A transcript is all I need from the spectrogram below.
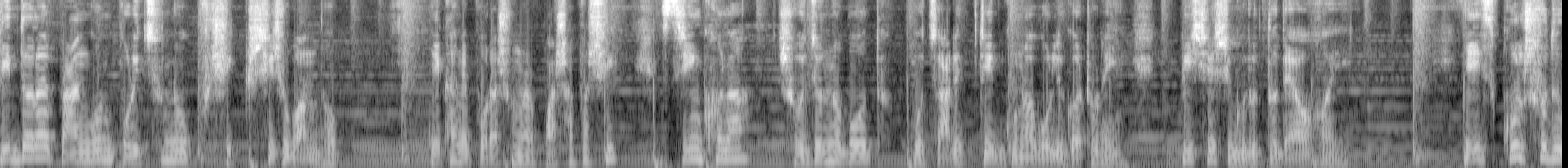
বিদ্যালয় প্রাঙ্গণ পরিচ্ছন্ন শিশু বান্ধব। এখানে পড়াশোনার পাশাপাশি শৃঙ্খলা, সৌজন্যবোধ ও চারিত্রিক গুণাবলী গঠনে বিশেষ গুরুত্ব দেওয়া হয়। এই স্কুল শুধু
